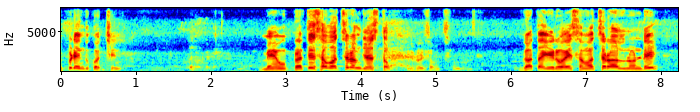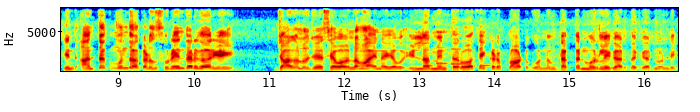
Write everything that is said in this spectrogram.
ఇప్పుడు ఎందుకు వచ్చింది? మేము ప్రతి సంవత్సరం చేస్తాం. ఇరవై సంవత్సరాలు గత ఇరవై సంవత్సరాల నుండి అంతకుముందు అక్కడ సురేందర్ గారి జాగాలో చేసేవాళ్ళం. ఆయన ఇల్లు అమ్మిన తర్వాత ఇక్కడ ప్లాట్ కొన్నాం. డక్కన్ మురళి గారి దగ్గర నుండి.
